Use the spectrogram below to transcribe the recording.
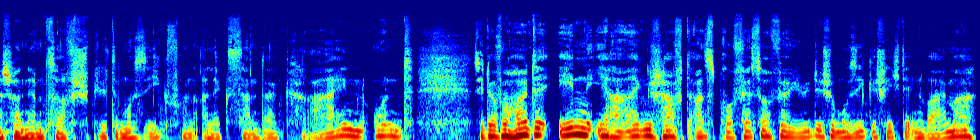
Jascha Nemtsov spielte Musik von Alexander Krein und Sie dürfen heute in Ihrer Eigenschaft als Professor für jüdische Musikgeschichte in Weimar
